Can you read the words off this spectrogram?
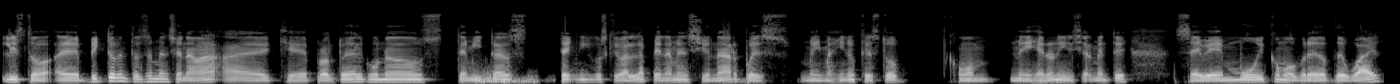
Listo. Eh, Víctor entonces mencionaba eh, que de pronto hay algunos temitas técnicos que vale la pena mencionar, pues me imagino que esto, como me dijeron inicialmente, se ve muy como Breath of the Wild.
